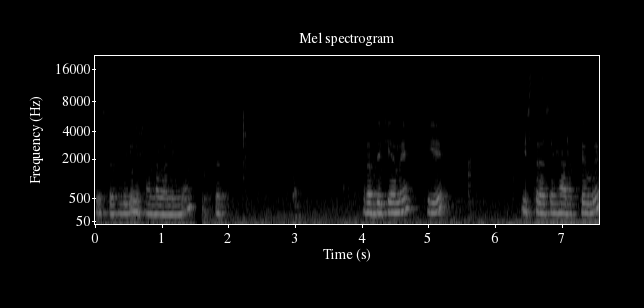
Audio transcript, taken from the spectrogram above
तो इस तरह से देखिए निशान लगा लेंगे हम। इस तरह से। और अब देखिए हमें ये इस तरह से यहाँ रखते हुए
